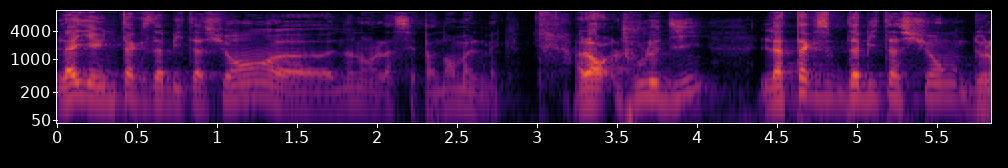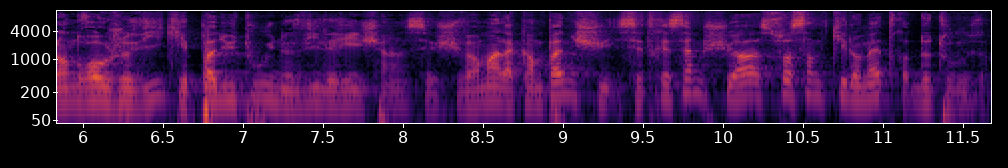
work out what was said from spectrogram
Là, il y a une taxe d'habitation. Euh, non, non, là, c'est pas normal, mec. Alors, je vous le dis, la taxe d'habitation de l'endroit où je vis, qui est pas du tout une ville riche, hein, je suis vraiment à la campagne, c'est très simple, je suis à 60 km de Toulouse.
